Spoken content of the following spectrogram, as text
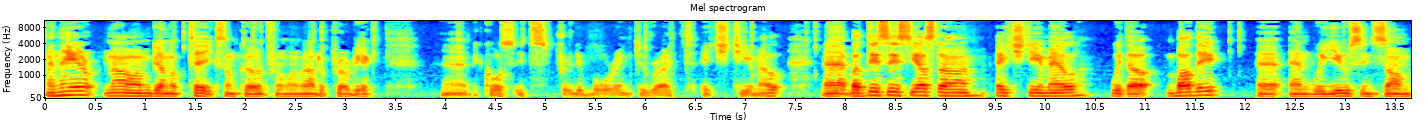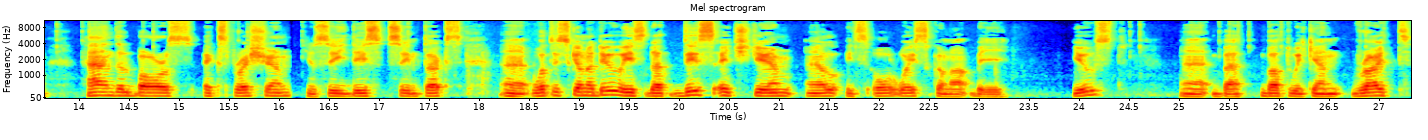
and here now I'm gonna take some code from another project uh, because it's pretty boring to write HTML. Uh, but this is just a HTML with a body uh, and we're using some handlebars expression. You see this syntax. Uh, what it's gonna do is that this HTML is always gonna be used, uh, but but we can write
